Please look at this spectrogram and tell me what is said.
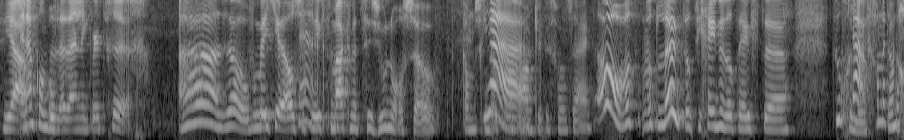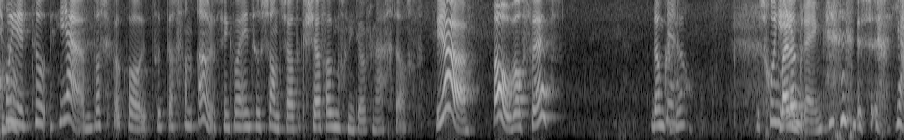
Ja. En dan komt Of- het uiteindelijk weer terug. Ah, zo. Of een beetje als het heeft te maken met seizoenen of zo. Dat kan misschien ook afhankelijk van zijn. Oh, wat, wat leuk dat diegene dat heeft eh toegelicht. Ja, vond ik Dankjewel. een goede toe. Ja, was ik ook wel. Dat ik dacht van, oh, dat vind ik wel interessant. Zo had ik er zelf ook nog niet over nagedacht. Ja. Oh, wel vet. Dank u Ja. wel. Dus goede Maar dan- inbreng. Is, ja,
